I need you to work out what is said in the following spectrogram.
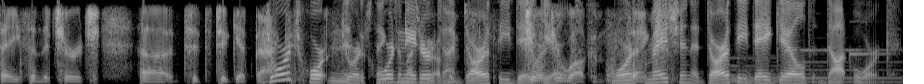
faith and the church uh, to to get back. George Horton George, is the coordinator so of the Dorothy Day George, Guild. You're welcome. More Thanks. information at dorothyDayGuild.org.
